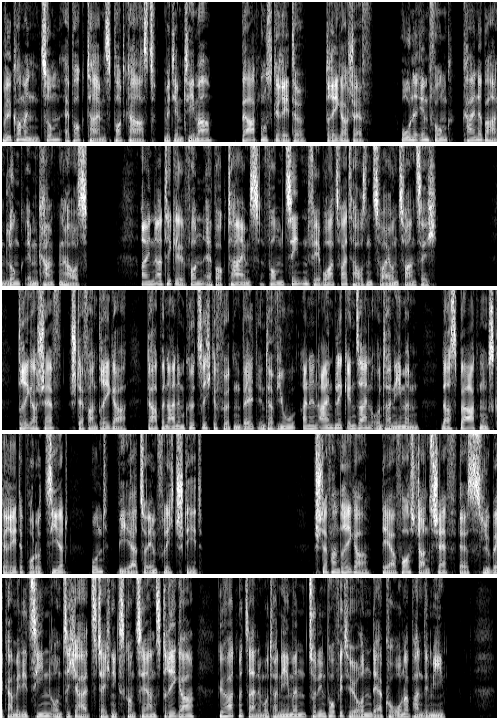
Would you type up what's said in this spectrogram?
Willkommen zum Epoch Times Podcast mit dem Thema Beatmungsgeräte, Trägerchef. Ohne Impfung keine Behandlung im Krankenhaus. Ein Artikel von Epoch Times vom 10. Februar 2022. Trägerchef Stefan Träger gab in einem kürzlich geführten Weltinterview einen Einblick in sein Unternehmen, das Beatmungsgeräte produziert und wie er zur Impfpflicht steht. Stefan Dreger, der Vorstandschef des Lübecker Medizin- und Sicherheitstechnikskonzerns Dreger, gehört mit seinem Unternehmen zu den Profiteuren der Corona-Pandemie.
